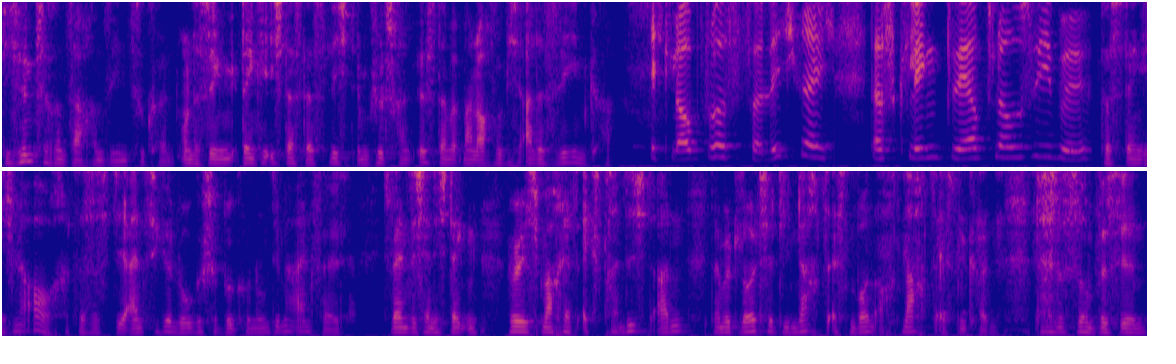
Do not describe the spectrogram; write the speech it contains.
die hinteren Sachen sehen zu können. Und deswegen denke ich, dass das Licht im Kühlschrank ist, damit man auch wirklich alles sehen kann. Ich glaube, du hast völlig recht. Das klingt sehr plausibel. Das denke ich mir auch. Das ist die einzige logische Begründung, die mir einfällt. Die werden sich ja nicht denken, hör, ich mache jetzt extra Licht an, damit Leute, die nachts essen wollen, auch nachts essen können. Das ist so ein bisschen.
